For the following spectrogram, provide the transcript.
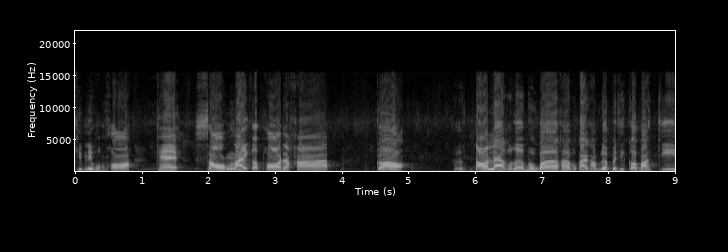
คลิปนี้ผมขอแค่ 2 ไลค์ก็พอนะครับ ก็ ตอนแรกก็เริ่มผมก็ทำการขับเรือไปที่เกาะบาร์กี้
